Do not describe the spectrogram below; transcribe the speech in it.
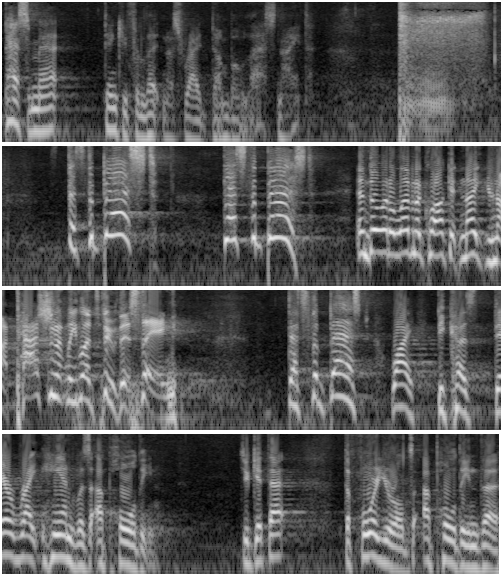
Pastor Matt, thank you for letting us ride Dumbo last night. That's the best. That's the best. And though at 11 o'clock at night you're not passionately, let's do this thing, that's the best. Why? Because their right hand was upholding. Do you get that? The four year old's upholding the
